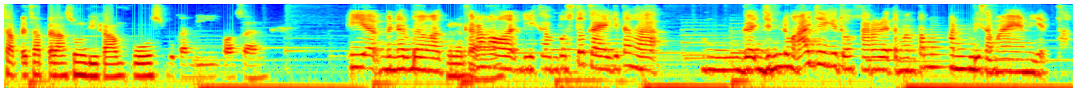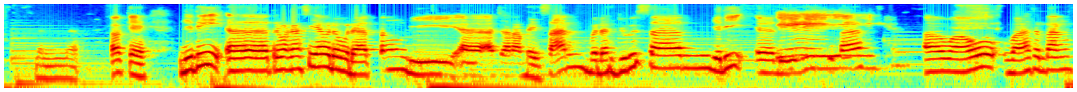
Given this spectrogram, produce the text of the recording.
capek-capek langsung di kampus bukan di kosan. Iya bener banget. Bener karena kalau di kampus tuh kayak kita nggak nggak jenuh aja gitu. Karena ada teman-teman bisa main gitu. Bener Oke, okay. jadi uh, terima kasih ya udah mau datang di uh, acara Besan bedah jurusan. Jadi uh, di ini kita uh, mau bahas tentang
